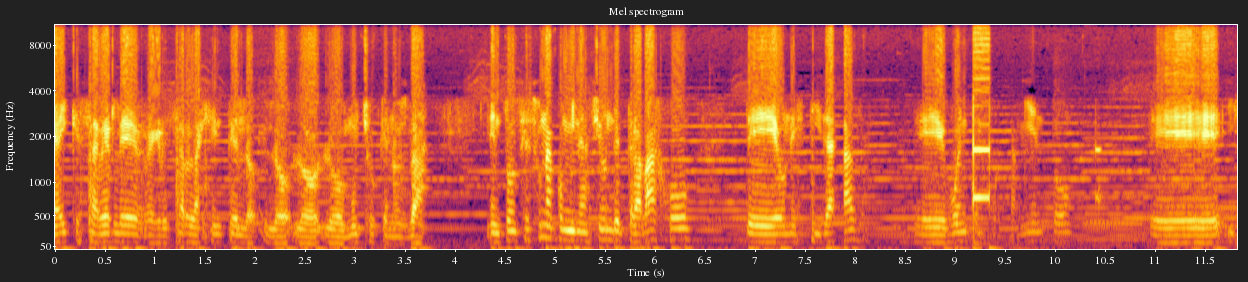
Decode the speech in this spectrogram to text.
hay que saberle regresar a la gente lo, lo- lo- lo mucho que nos da. Entonces una combinación de trabajo, de honestidad, de buen comportamiento de- y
